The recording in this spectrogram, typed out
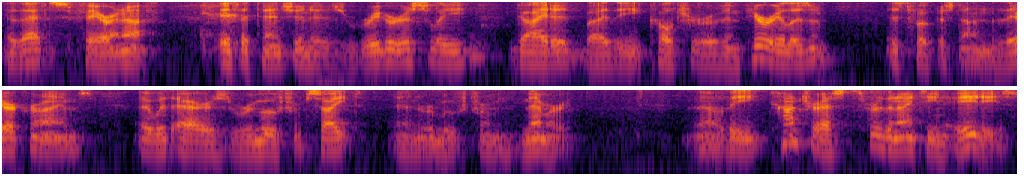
Now, that's fair enough if attention is rigorously guided by the culture of imperialism, is focused on their crimes, uh, with ours removed from sight and removed from memory. Now, the contrast through the 1980s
